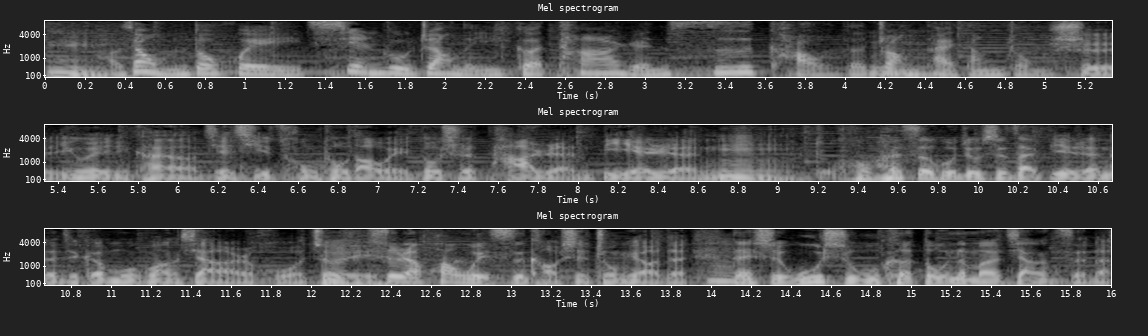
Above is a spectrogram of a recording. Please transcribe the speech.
嗯，好像我们都会陷入这样的一个他人思考的状态当中。是因为你看啊，杰奇从头到尾都是他人、别人，嗯，我们似乎就是在别人的这个目光下而活着。对虽然换位思考是重要的，但是无时无刻都那么这样子的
